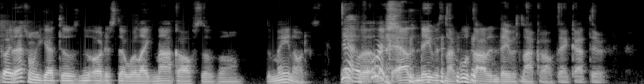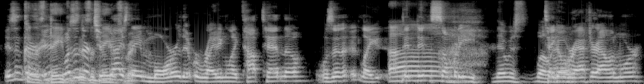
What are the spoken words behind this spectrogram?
Go. That's when we got those new artists that were like knockoffs of um, the main artists. Yeah, like, of uh, course. Like Alan Davis knock. Who's Alan Davis knockoff that got there? Isn't there? 'Cause it's Davis, wasn't there two Davis guys record. named Moore that were writing like top ten though? Was it like did, Uh, didn't somebody There was well take over after Alan Moore?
